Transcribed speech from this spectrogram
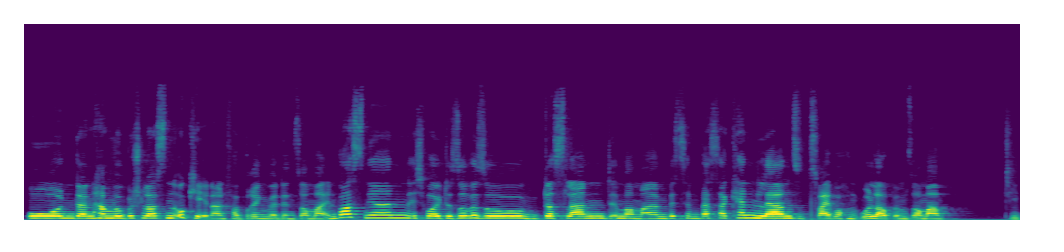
Und dann haben wir beschlossen, okay, dann verbringen wir den Sommer in Bosnien. Ich wollte sowieso das Land immer mal ein bisschen besser kennenlernen. So zwei Wochen Urlaub im Sommer, die,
